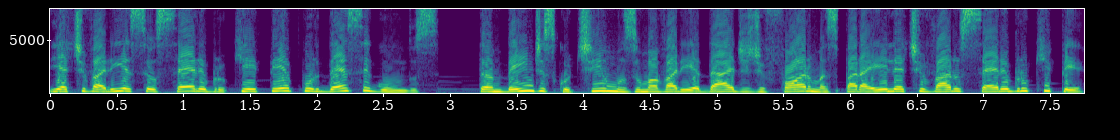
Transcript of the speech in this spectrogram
e ativaria seu cérebro QT por 10 segundos. Também discutimos uma variedade de formas para ele ativar o cérebro QP.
